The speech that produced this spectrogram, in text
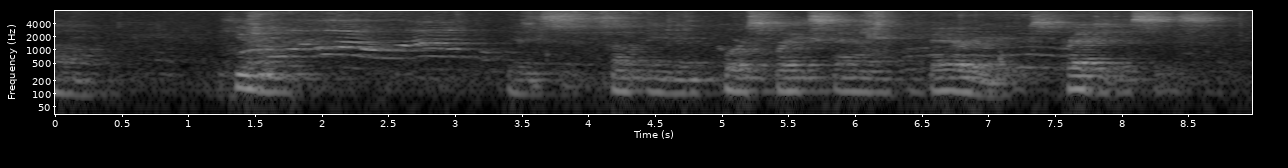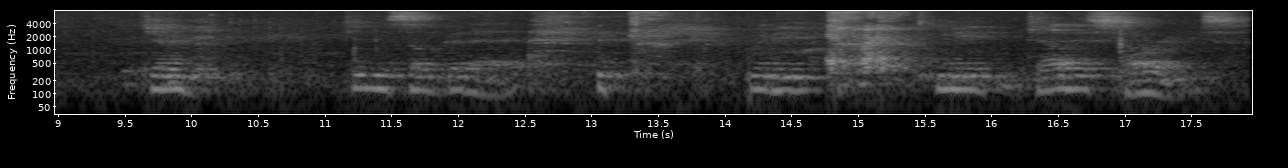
Um, humor is something that, of course, breaks down barriers, prejudices. Jim, Jim is so good at it. when he when he tell his stories,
